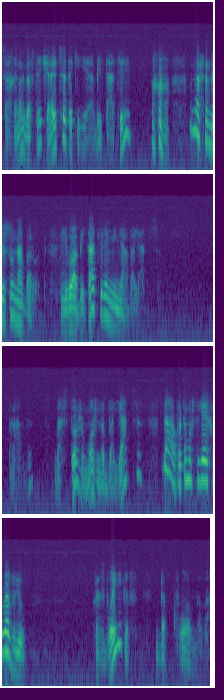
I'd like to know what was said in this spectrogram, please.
лесах иногда встречаются такие обитатели. Ага, в нашем лесу наоборот. Его обитатели меня боятся. Правда? Вас тоже можно бояться? Да, потому что я их ловлю. Разбойников? Да полно вам.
